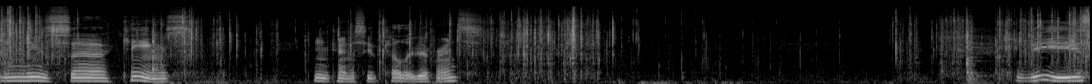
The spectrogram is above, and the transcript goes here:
And these uh, kings, you can kind of see the color difference. These,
